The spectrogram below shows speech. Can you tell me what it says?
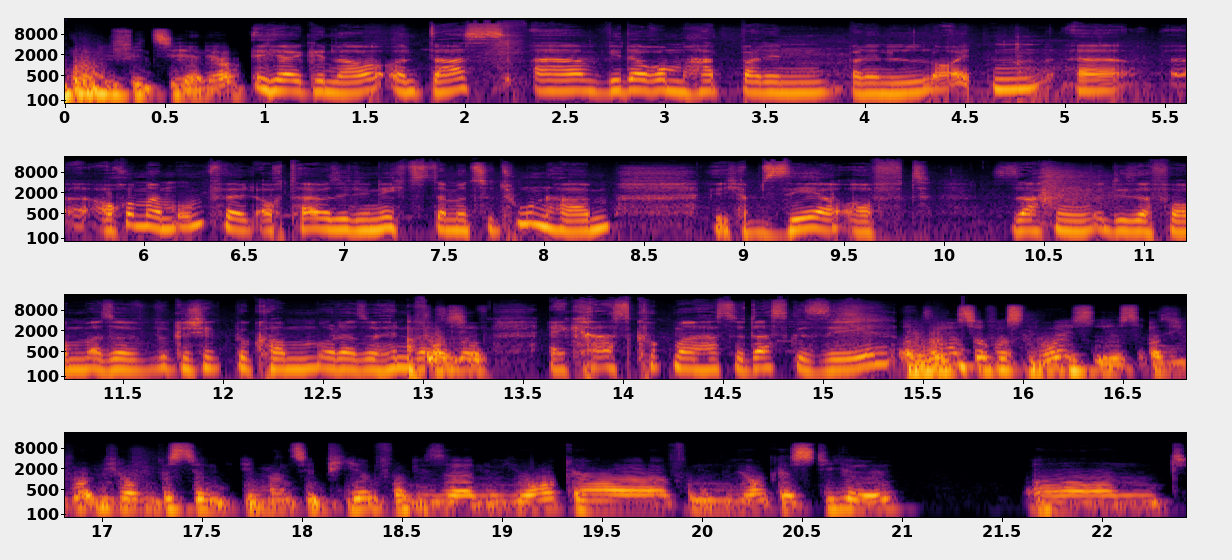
Modifizieren, ja. Ja, genau. Und das äh, wiederum hat bei den, bei den Leuten, äh, auch in meinem Umfeld, auch teilweise, die nichts damit zu tun haben, ich habe sehr oft Sachen in dieser Form also geschickt bekommen oder so Hinweise also, ey krass, guck mal, hast du das gesehen? Und weil es doch was Neues ist. Also ich wollte mich auch ein bisschen emanzipieren von dieser New Yorker, von dem New Yorker Stil. Und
